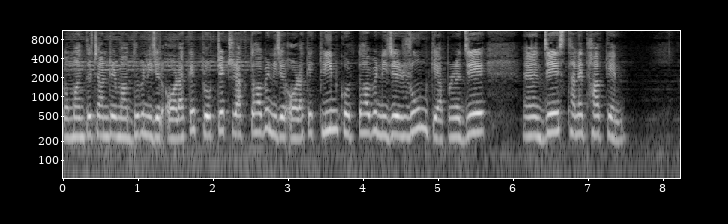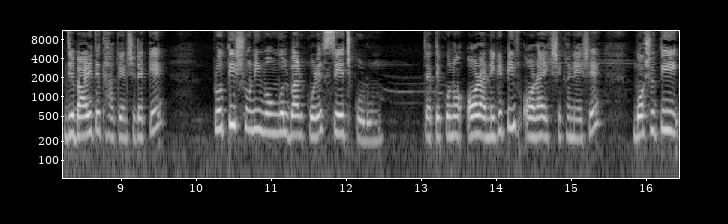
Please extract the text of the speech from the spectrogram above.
এবং মন্ত্রচান্ডের মাধ্যমে নিজের অরাকে প্রোটেক্ট রাখতে হবে, নিজের অরাকে ক্লিন করতে হবে, নিজের রুমকে আপনারা যে যে স্থানে থাকেন, যে বাড়িতে থাকেন সেটাকে প্রতি শনি মঙ্গলবার করে সেজ করুন। যাতে কোনো অরা নেগেটিভ অরা সেখানে এসে বসতি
